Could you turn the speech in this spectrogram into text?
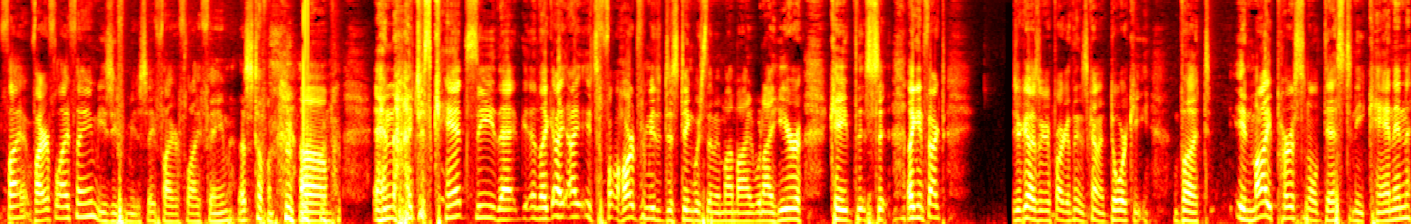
Fi- Firefly fame. Easy for me to say, Firefly fame. That's a tough one. um, and I just can't see that. Like, I, I it's f- hard for me to distinguish them in my mind when I hear Cayde. Th- like, in fact, you guys are probably gonna think it's kind of dorky, but in my personal Destiny canon,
